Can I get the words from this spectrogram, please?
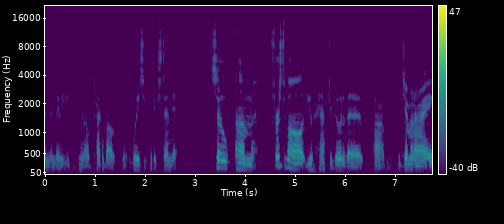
and then maybe you know talk about ways you could extend it. So um, first of all, you have to go to the, um, the Gemini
